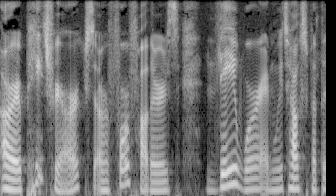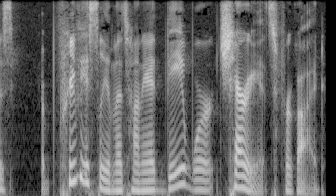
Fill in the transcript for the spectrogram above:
our patriarchs, our forefathers, they were, and we talked about this previously in the Tanya, they were chariots for God.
